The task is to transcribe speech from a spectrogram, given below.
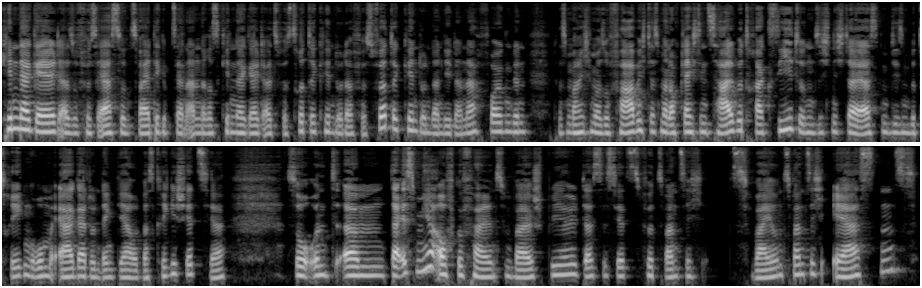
Kindergeld, also fürs erste und zweite gibt es ja ein anderes Kindergeld als fürs dritte Kind oder fürs vierte Kind und dann die danach folgenden. Das mache ich immer so farbig, dass man auch gleich den Zahlbetrag sieht und sich nicht da erst mit diesen Beträgen rumärgert und denkt, ja, und was kriege ich jetzt, ja? So, und ähm, da ist mir aufgefallen zum Beispiel, dass es jetzt für 2022 erstens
